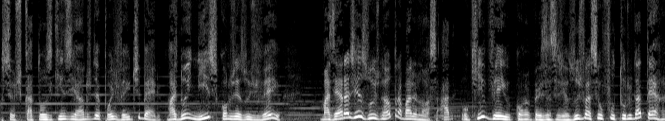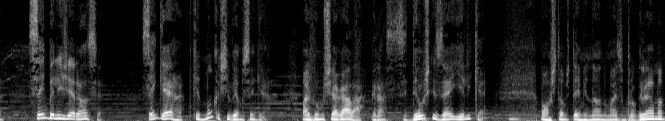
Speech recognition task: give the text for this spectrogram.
os seus 14, 15 anos depois veio Tibério. Mas no início, quando Jesus veio, mas era Jesus, não é o trabalho nosso. O que veio com a presença de Jesus vai ser o futuro da terra, sem beligerância, sem guerra, porque nunca estivemos sem guerra. Mas vamos chegar lá, graças, se Deus quiser e Ele quer. Bom, estamos terminando mais um programa.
